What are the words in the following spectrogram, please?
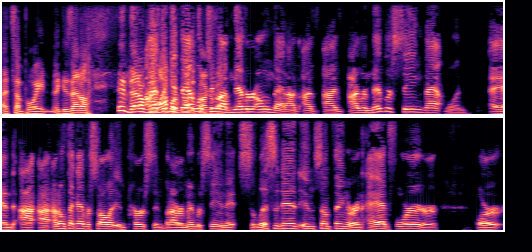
at some point because that'll that'll be I a have lot to get that to one too. about. I've never owned that. I've, I've, I've, I remember seeing that one, and I, I, I don't think I ever saw it in person, but I remember seeing it solicited in something or an ad for it, or, or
